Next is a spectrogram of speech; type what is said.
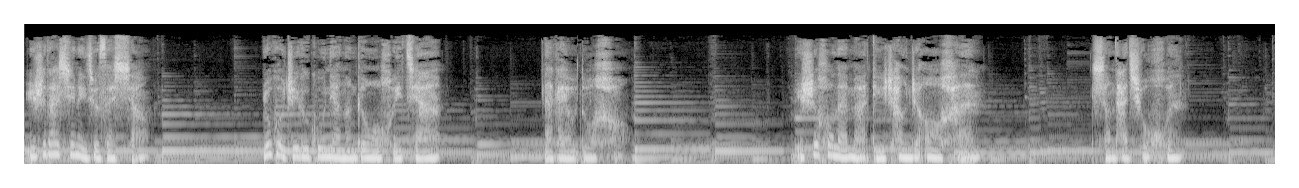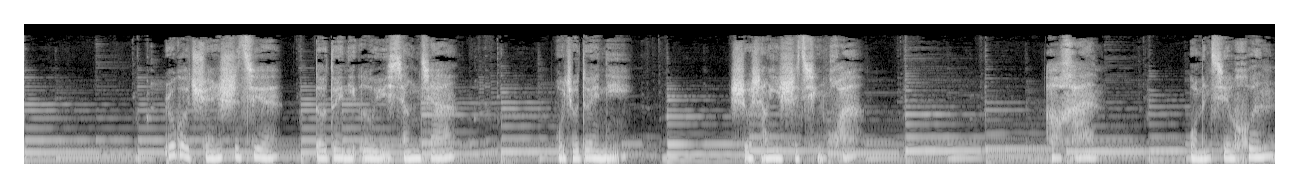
于是他心里就在想：如果这个姑娘能跟我回家，那该有多好。于是后来马迪唱着傲寒，向她求婚。如果全世界都对你恶语相加，我就对你说上一世情话。傲寒，我们结婚，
